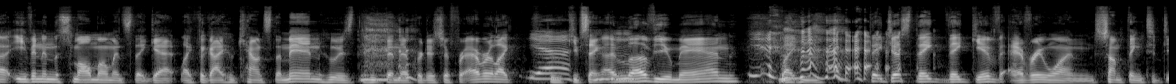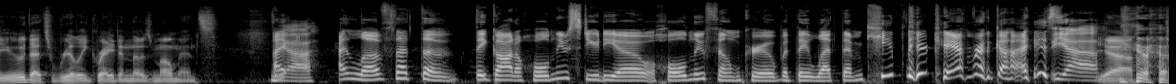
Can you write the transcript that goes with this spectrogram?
Uh, even in the small moments they get, like the guy who counts them in, who is who's been their producer forever, like Yeah. who keeps saying "I love you, man." Yeah. Like they just they they give everyone something to do that's really great in those moments. I- yeah. I love that the they got a whole new studio, a whole new film crew, but they let them keep their camera guys. Yeah. Yeah,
